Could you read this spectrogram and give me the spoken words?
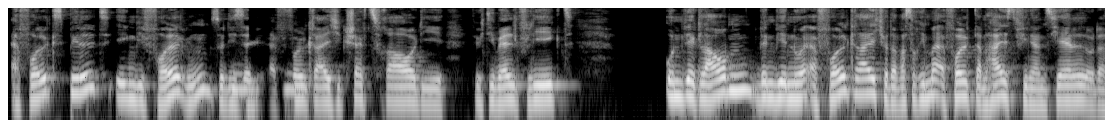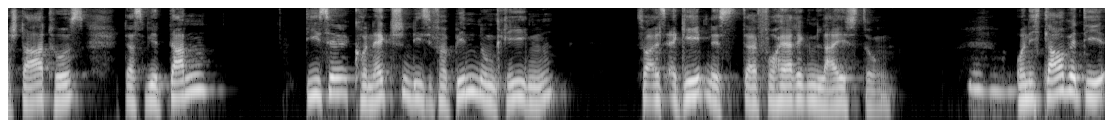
Erfolgsbild irgendwie folgen, so diese mhm. erfolgreiche Geschäftsfrau, die durch die Welt fliegt und wir glauben, wenn wir nur erfolgreich oder was auch immer Erfolg dann heißt, finanziell oder Status, dass wir dann diese Connection, diese Verbindung kriegen So als Ergebnis der vorherigen Leistung. Mhm. Und ich glaube, die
